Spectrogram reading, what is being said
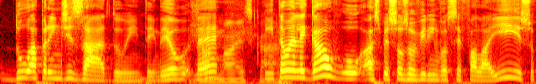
do aprendizado, entendeu? Né? Jamais, cara. Então é legal as pessoas ouvirem você falar isso,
